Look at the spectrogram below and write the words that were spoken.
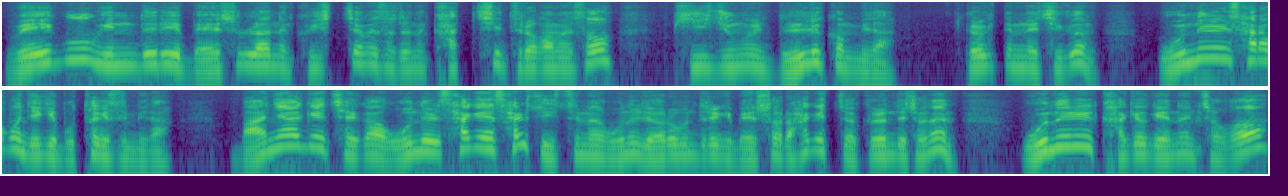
외국인들이 매수를 하는 그 시점에서 저는 같이 들어가면서 비중을 늘릴 겁니다. 그렇기 때문에 지금 오늘 사라고는 얘기 못 하겠습니다. 만약에 제가 오늘 사게 살 수 있으면 오늘 여러분들에게 매수를 하겠죠. 그런데 저는 오늘 가격에는 저가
